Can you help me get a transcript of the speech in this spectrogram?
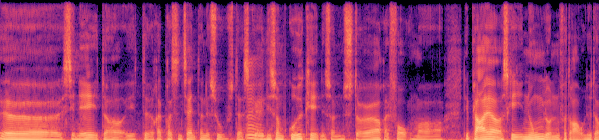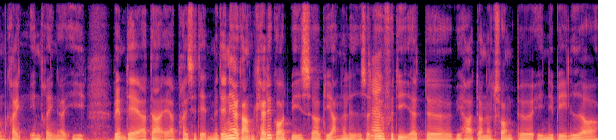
øh, senat og et øh, repræsentanternes hus, der skal mm. ligesom godkende sådan større reformer. Og det plejer at ske nogenlunde fordrageligt omkring ændringer i, hvem det er, der er præsident. Men denne her gang kan det godt vise sig at blive anderledes, og ja. det er jo fordi, at øh, vi har Donald Trump øh, inde i billedet, og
